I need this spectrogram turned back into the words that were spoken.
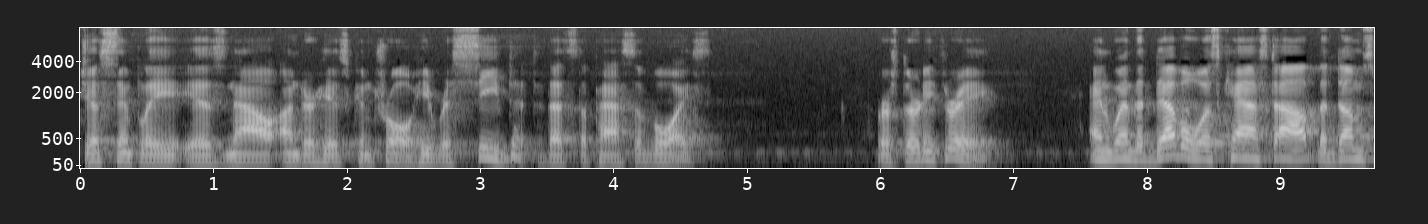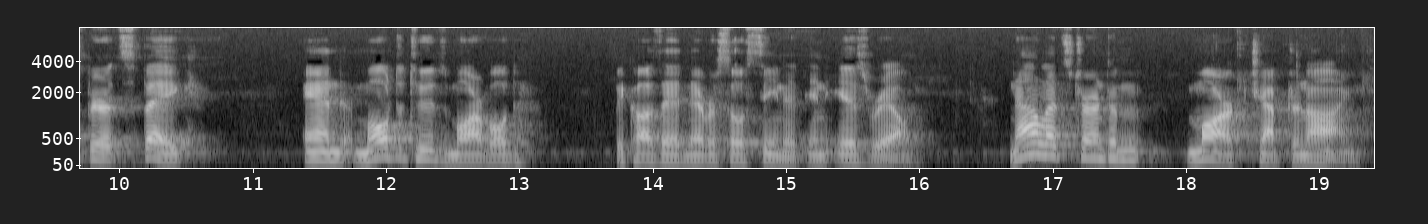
just simply is now under his control. He received it. That's the passive voice. Verse 33 And when the devil was cast out, the dumb spirit spake, and multitudes marveled because they had never so seen it in Israel. Now let's turn to Mark chapter 9.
